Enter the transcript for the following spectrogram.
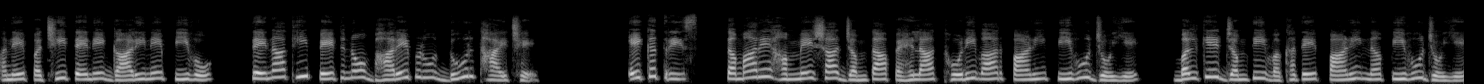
અને પછી તેને ગાળીને પીવો, તેનાથી પેટનો ભારેપણું દૂર થાય છે. એકત્રીસ, તમારે હંમેશા જમતા પહેલા થોડીવાર પાણી પીવું જોઈએ, બલકે જમતી વખતે પાણી ન પીવું જોઈએ,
